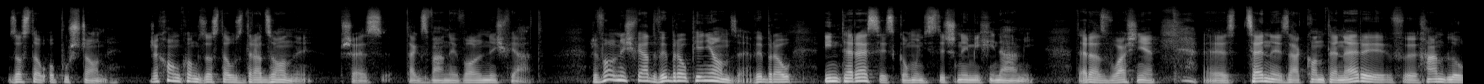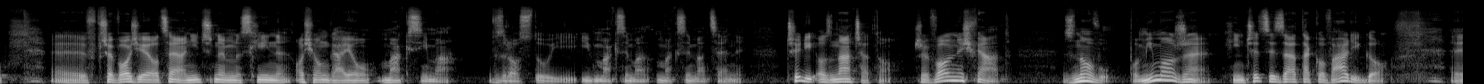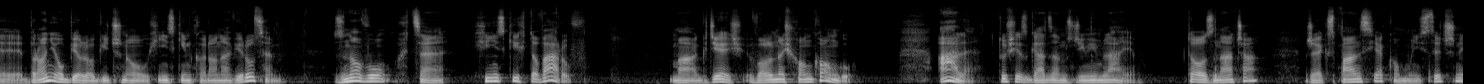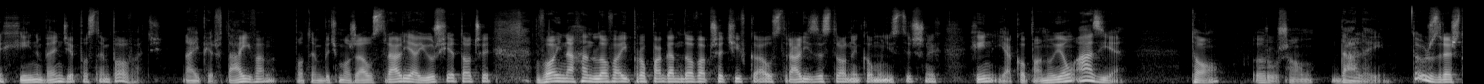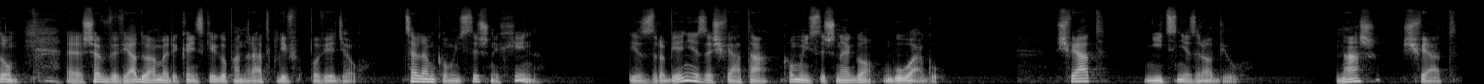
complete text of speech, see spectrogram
został opuszczony, że Hongkong został zdradzony przez tak zwany wolny świat. Że wolny świat wybrał pieniądze, wybrał interesy z komunistycznymi Chinami. Teraz właśnie e, ceny za kontenery w handlu, e, w przewozie oceanicznym z Chin osiągają maksima wzrostu i, i maksyma, maksyma ceny. Czyli oznacza to, że wolny świat znowu, pomimo że Chińczycy zaatakowali go E, bronią biologiczną, chińskim koronawirusem, znowu chce chińskich towarów ma gdzieś wolność Hongkongu. Ale tu się zgadzam z Jimmy Lajem. To oznacza, że ekspansja komunistycznych Chin będzie postępować. Najpierw Tajwan, potem być może Australia. Już się toczy wojna handlowa i propagandowa przeciwko Australii ze strony komunistycznych Chin, jak opanują Azję. To ruszą dalej. To już zresztą e, szef wywiadu amerykańskiego, pan Radcliffe, powiedział. Celem komunistycznych Chin jest zrobienie ze świata komunistycznego gułagu. Świat nic nie zrobił. Nasz świat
